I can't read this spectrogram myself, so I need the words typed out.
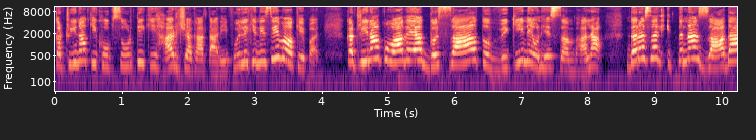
कटरीना की खूबसूरती की हर जगह तारीफ़ हुई। लेकिन इसी मौके पर कटरीना को आ गया गुस्सा तो विकी ने उन्हें संभाला। दरअसल इतना ज़्यादा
